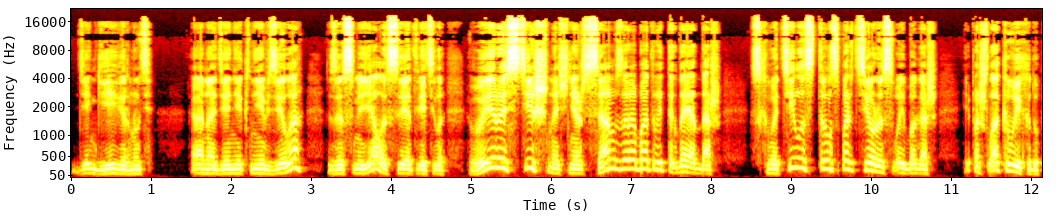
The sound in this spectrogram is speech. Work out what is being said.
деньги ей вернуть. Она денег не взяла, засмеялась и ответила, «Вырастешь, начнешь сам зарабатывать, тогда и отдашь». Схватила с транспортера свой багаж — и пошла к выходу,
